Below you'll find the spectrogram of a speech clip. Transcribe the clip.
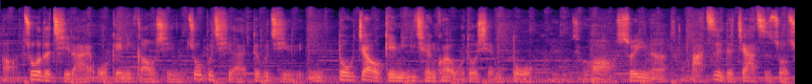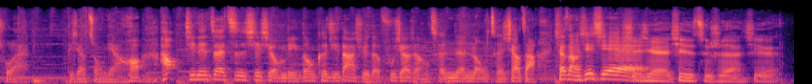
好，做得起来我给你高薪，做不起来，对不起，你都叫我给你一千块，我都嫌多。没错哦，所以呢，把自己的价值做出来比较重要哈。好，今天再次谢谢我们岭东科技大学的副校长陈仁龙陈校长，校长谢谢，谢谢谢谢主持人，谢谢。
